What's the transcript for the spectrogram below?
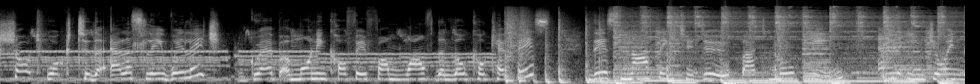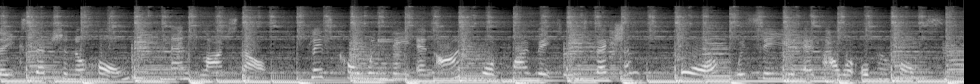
Short walk to the Ellerslie village, grab a morning coffee from one of the local cafes. There's nothing to do but move in and enjoy the exceptional home and lifestyle. Please call Wendy and I for private inspection or we see you at our open homes.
